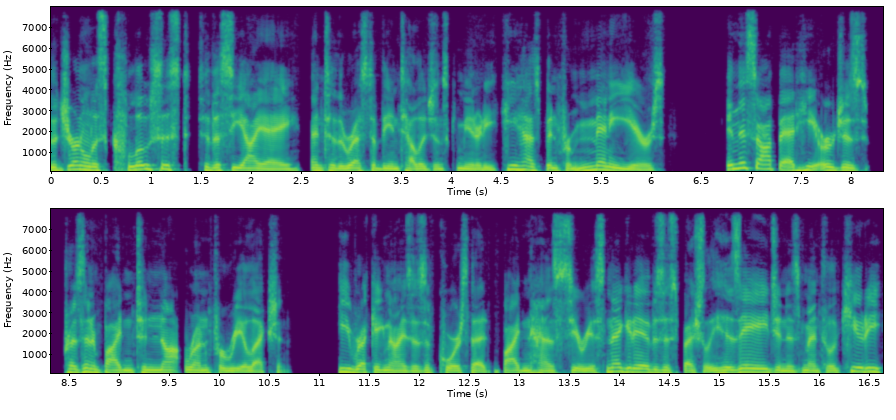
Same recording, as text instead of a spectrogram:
the journalist closest to the CIA and to the rest of the intelligence community. He has been for many years. In this op ed, he urges President Biden to not run for reelection. He recognizes, of course, that Biden has serious negatives, especially his age and his mental acuity,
